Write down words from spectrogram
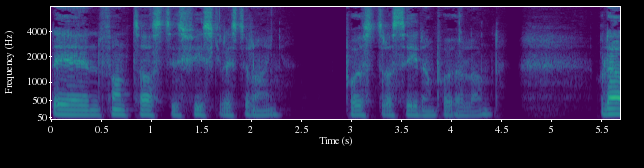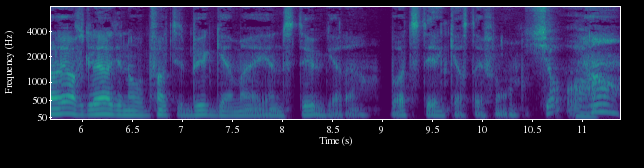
Det är en fantastisk fiskrestaurang på östra sidan på Öland. Och där har jag haft glädjen att faktiskt bygga mig en stuga där. Bara ett stenkast ifrån. Ja.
